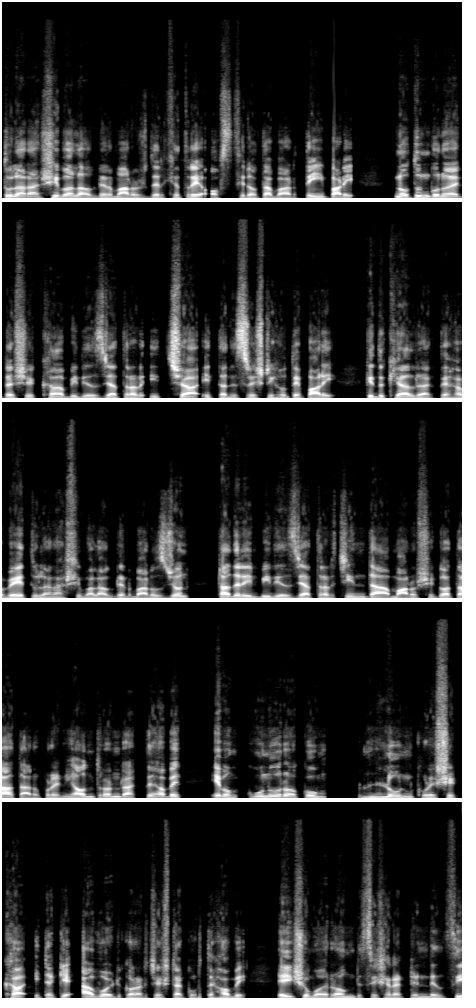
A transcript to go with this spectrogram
তুলা রাশি বা লগ্নের মানুষদের ক্ষেত্রে অস্থিরতা বাড়তেই পারে। নতুন কোনো একটা শিক্ষা, বিদেশ যাত্রার ইচ্ছা ইত্যাদি সৃষ্টি হতে পারে। কিন্তু খেয়াল রাখতে হবে, তুলা রাশি বা লগ্নের মানুষজন তাদের এই বিদেশ যাত্রার চিন্তা, মানসিকতা, তার উপরে নিয়ন্ত্রণ রাখতে হবে এবং কোনো রকম লোন করে শিক্ষা এটাকে অ্যাভয়েড করার চেষ্টা করতে হবে। এই সময় রং ডিসিশনের টেন্ডেন্সি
